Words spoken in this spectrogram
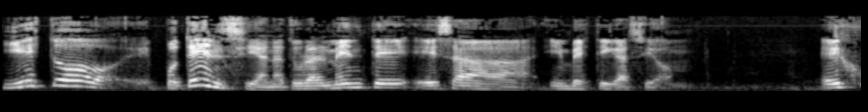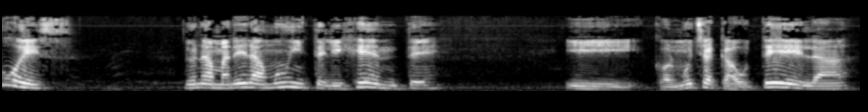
Y esto eh, potencia naturalmente esa investigación. El juez, de una manera muy inteligente y con mucha cautela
